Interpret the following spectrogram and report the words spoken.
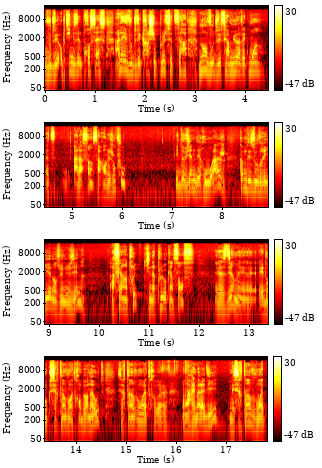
vous devez optimiser le process, allez, vous devez cracher plus, etc. Non, vous devez faire mieux avec moins. À la fin, ça rend les gens fous. Ils deviennent des rouages, comme des ouvriers dans une usine, à faire un truc qui n'a plus aucun sens. Et à se dire, mais. Et donc certains vont être en burn-out, certains vont être euh, en arrêt maladie, mais certains vont être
